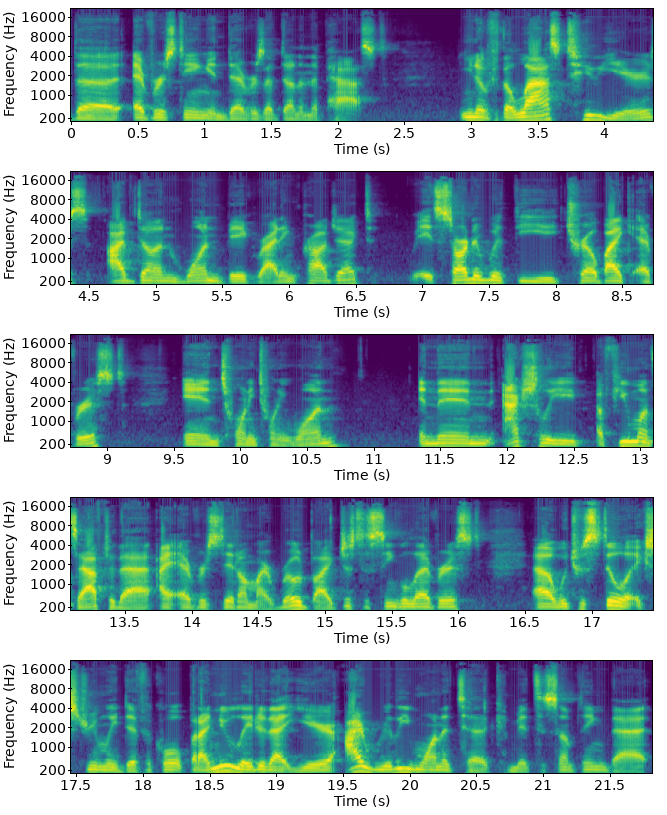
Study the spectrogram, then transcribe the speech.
the Everesting endeavors I've done in the past. You know, for the last two years, I've done one big riding project. It started with the Trail Bike Everest in 2021. And then, actually, a few months after that, I Everested on my road bike, just a single Everest, uh, which was still extremely difficult. But I knew later that year, I really wanted to commit to something that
